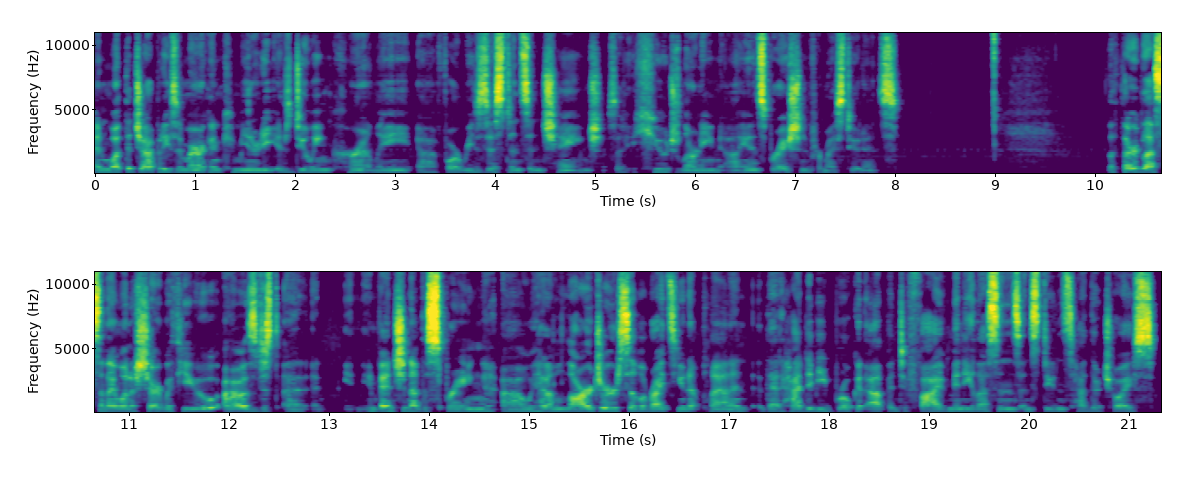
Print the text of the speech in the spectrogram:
and what the Japanese American community is doing currently uh, for resistance and change. It's a huge learning uh, inspiration for my students. The third lesson I want to share with you uh, was just a, an invention of the spring. Uh, we had a larger civil rights unit plan that had to be broken up into five mini lessons and students had their choice.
